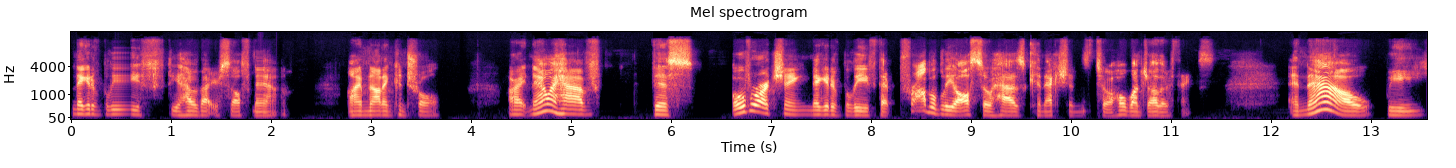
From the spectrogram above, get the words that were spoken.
negative belief do you have about yourself now? I'm not in control. All right, now I have this overarching negative belief that probably also has connections to a whole bunch of other things. And now we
